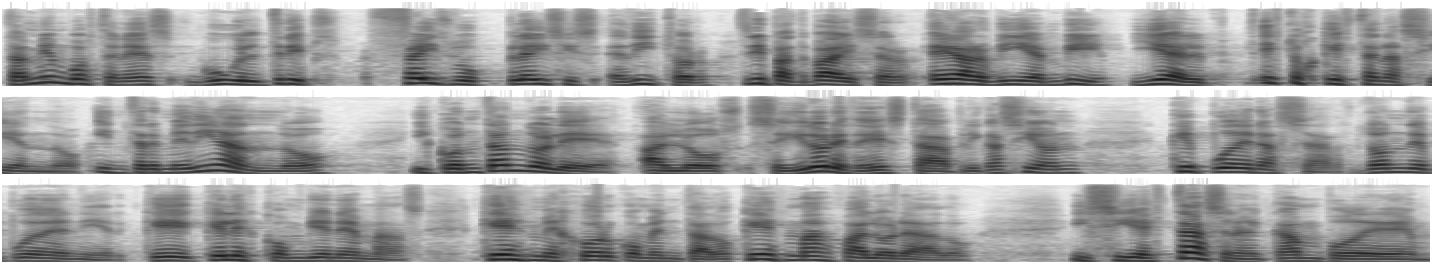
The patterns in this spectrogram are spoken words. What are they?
también vos tenés Google Trips, Facebook Places Editor, TripAdvisor, Airbnb, Yelp. ¿Estos qué están haciendo? Intermediando y contándole a los seguidores de esta aplicación qué pueden hacer, dónde pueden ir, qué, qué les conviene más, qué es mejor comentado, qué es más valorado. Y si estás en el campo de,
